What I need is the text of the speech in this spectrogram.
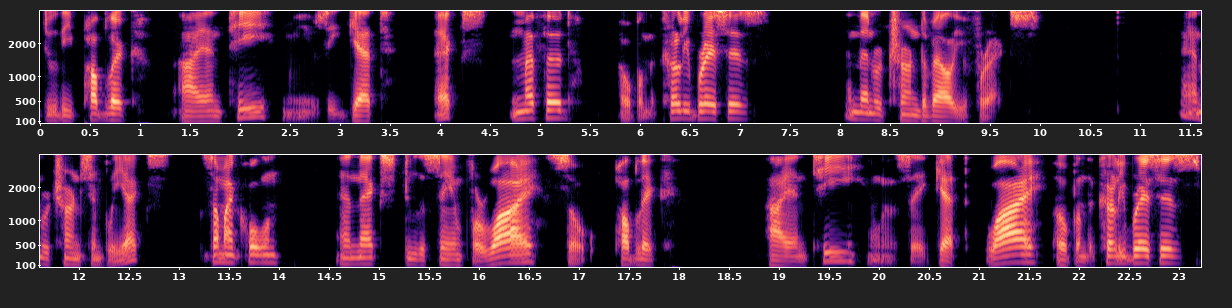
do the public int. We use the get x method. Open the curly braces and then return the value for x. And return simply x, semicolon. And next, do the same for y. So public int, I'm going to say get y, open the curly braces,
